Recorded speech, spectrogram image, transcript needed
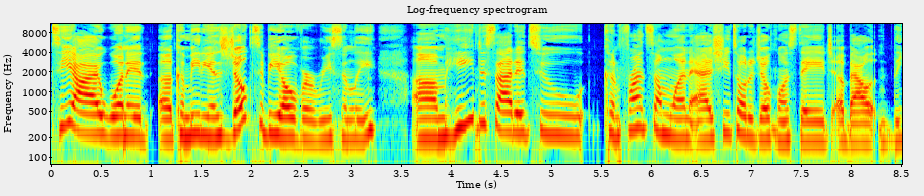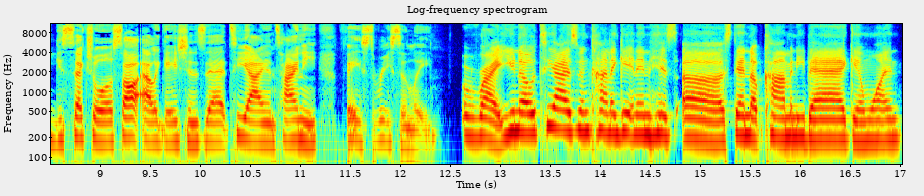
T.I. wanted a comedian's joke to be over recently. Um, he decided to confront someone as she told a joke on stage about the sexual assault allegations that T.I. and Tiny faced recently. Right. You know, T.I. has been kind of getting in his uh stand-up comedy bag and one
